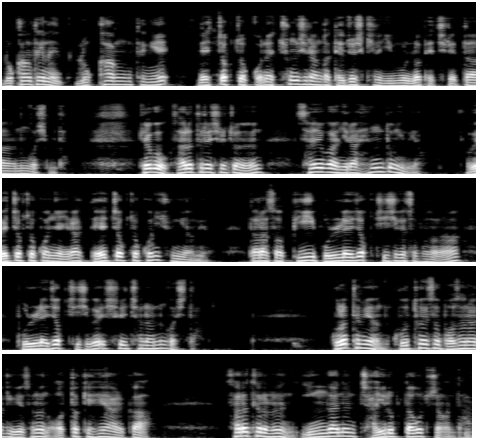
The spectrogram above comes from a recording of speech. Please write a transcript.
록캉탱의, 록캉탱의 내적 조건에 충실한가 대조시키는 인물로 배치를 했다는 것입니다. 결국 사르트르의 실존은 사유가 아니라 행동이며 외적 조건이 아니라 내적 조건이 중요하며 따라서 비본래적 지식에서 벗어나 본래적 지식을 실천하는 것이다. 그렇다면 구토에서 벗어나기 위해서는 어떻게 해야 할까? 사르트르는 인간은 자유롭다고 주장한다.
